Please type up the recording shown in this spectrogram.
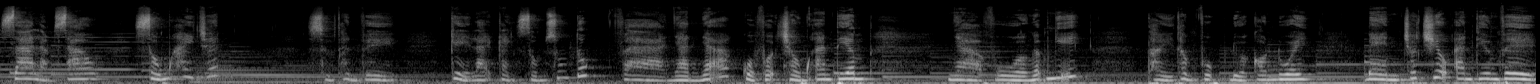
ra làm sao, sống hay chết. Sứ thần về, kể lại cảnh sống sung túc và nhàn nhã của vợ chồng an tiêm nhà vua ngẫm nghĩ, thấy thẩm phục đứa con nuôi, bèn cho triệu an tiêm về,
